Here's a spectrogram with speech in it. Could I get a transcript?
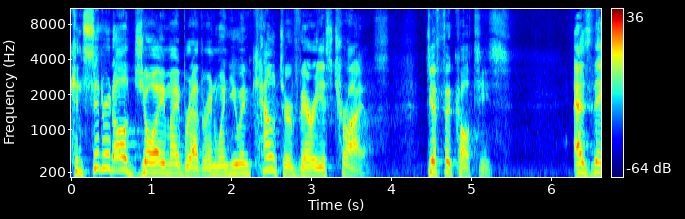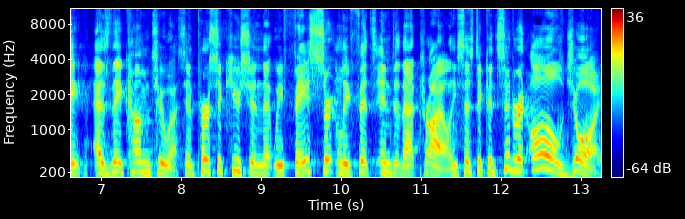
Consider it all joy, my brethren, when you encounter various trials, difficulties, as they, as they come to us. And persecution that we face certainly fits into that trial. He says to consider it all joy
